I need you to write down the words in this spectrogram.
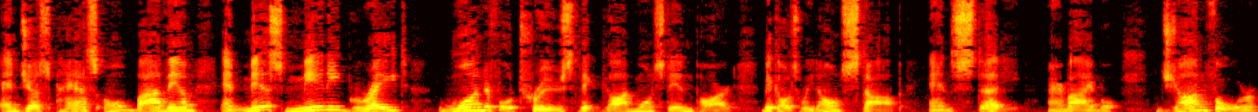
and just pass on by them and miss many great, wonderful truths that God wants to impart because we don't stop and study our Bible. John 4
